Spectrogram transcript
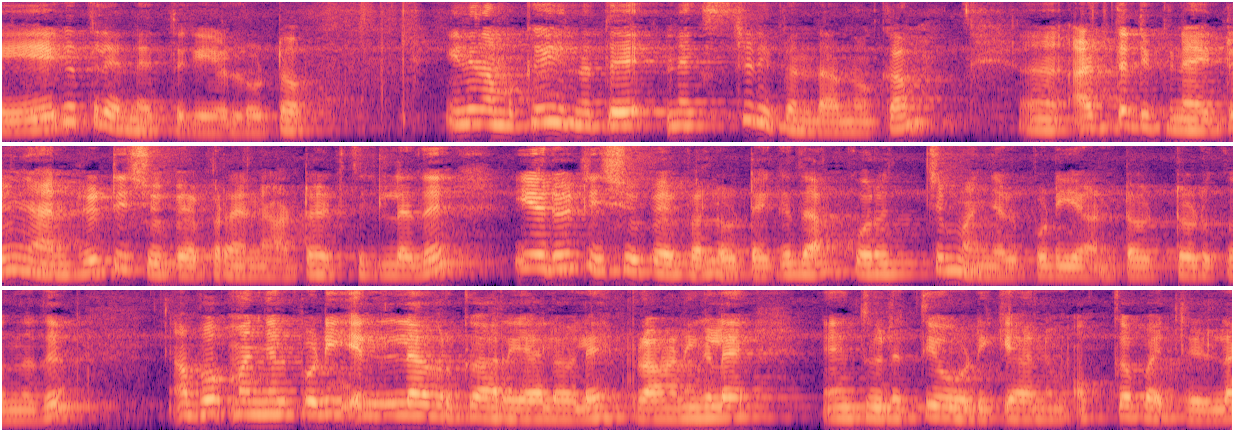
വേഗത്തിൽ തന്നെ എത്തുകയുള്ളൂ കേട്ടോ ഇനി നമുക്ക് ഇന്നത്തെ നെക്സ്റ്റ് ടിപ്പ് എന്താണെന്ന് നോക്കാം. അടുത്ത ടിപ്പിനായിട്ടും ഞാനൊരു ടിഷ്യൂ പേപ്പർ തന്നെ കേട്ടോ എടുത്തിട്ടുള്ളത്. ഈ ഒരു ടിഷ്യൂ പേപ്പറിലോട്ടേക്ക് ഇതാ കുറച്ച് മഞ്ഞൾപ്പൊടിയാണ് കേട്ടോ ഇട്ട് കൊടുക്കുന്നത്. അപ്പോൾ മഞ്ഞൾപ്പൊടി എല്ലാവർക്കും അറിയാലോ അല്ലേ? പ്രാണികളെ തുരത്തി ഓടിക്കാനും ഒക്കെ പറ്റിയുള്ള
